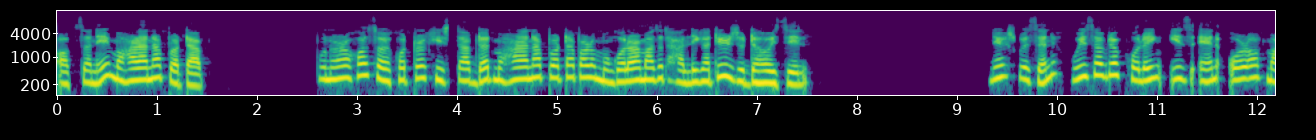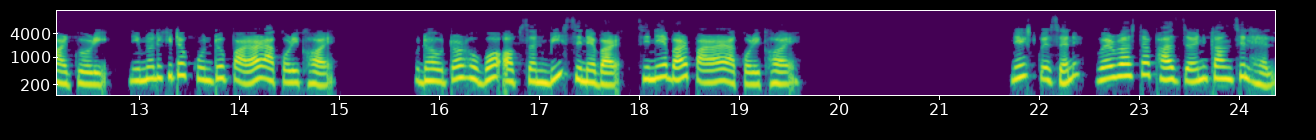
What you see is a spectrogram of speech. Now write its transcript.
অপশ্যন এ মহাৰাণা প্ৰতাপ। পোন্ধৰশ ছয়সত্তৰ খ্ৰীষ্টাব্দত মহাৰাণা প্ৰতাপ আৰু মোগলৰ মাজত হালদিঘাটীৰ যুদ্ধ হৈছিল। Next question which of the following is an ore of mercury নিম্নলিখিত কোনটো পাৰাৰ আকৰিক হয়? শুদ্ধ উত্তৰ হ'ব অপশ্যন বি চিনেবাৰ। চিনেবাৰ পাৰাৰ আকৰিক হয়। Next question where was the first Jain council held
